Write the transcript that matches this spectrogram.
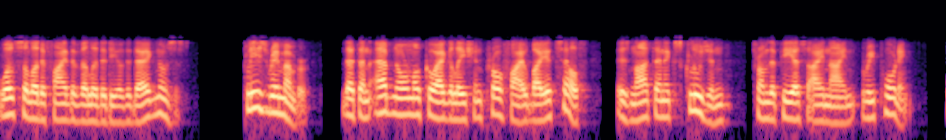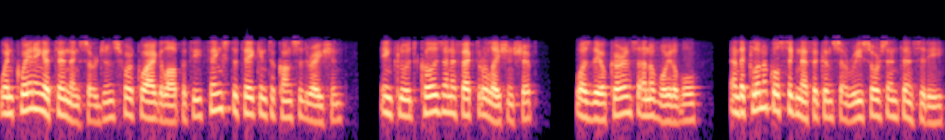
will solidify the validity of the diagnosis. Please remember that an abnormal coagulation profile by itself is not an exclusion from the PSI 9 reporting. When querying attending surgeons for coagulopathy, things to take into consideration include cause and effect relationship, was the occurrence unavoidable, and the clinical significance and resource intensity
